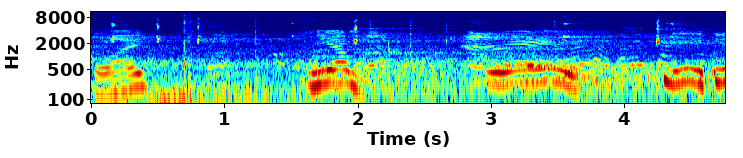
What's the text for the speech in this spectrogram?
สวยเยี่ยมโอ้นี่นี่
